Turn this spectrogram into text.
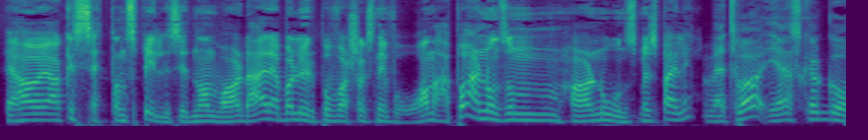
jeg har, jeg har ikke sett han spille siden han var der. Jeg bare lurer på hva slags nivå han er på. Er det noen som har noen som helst peiling? Vet du hva, jeg skal gå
